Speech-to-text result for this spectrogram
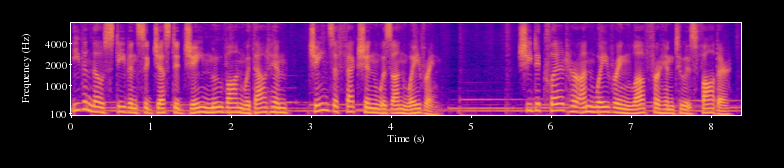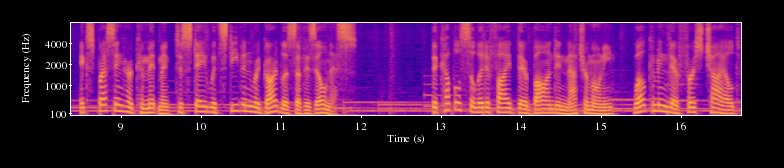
Even though Stephen suggested Jane move on without him, Jane's affection was unwavering. She declared her unwavering love for him to his father, expressing her commitment to stay with Stephen regardless of his illness. The couple solidified their bond in matrimony, welcoming their first child,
